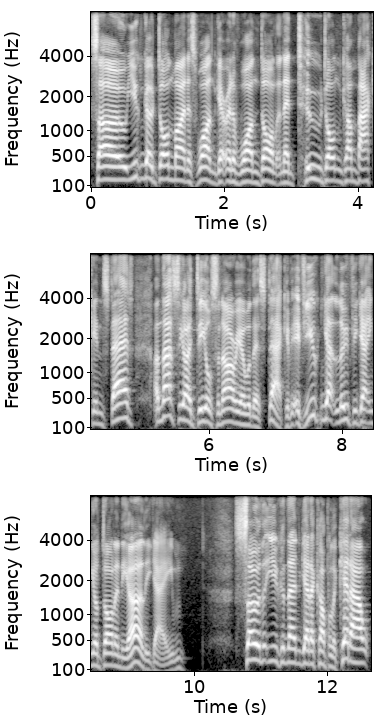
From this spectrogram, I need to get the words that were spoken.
So you can go Don minus one, get rid of one Don, and then two Don come back instead. And that's the ideal scenario with this deck. If, if you can get Luffy getting your Don in the early game, so that you can then get a couple of Kid out,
